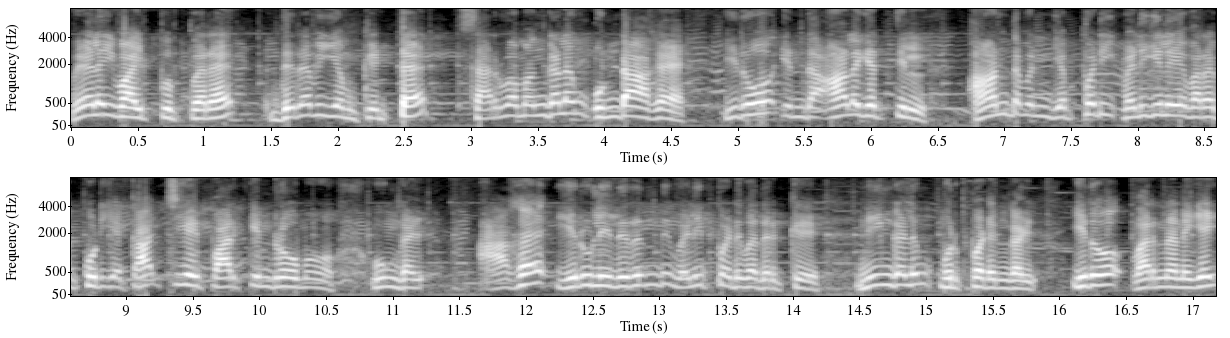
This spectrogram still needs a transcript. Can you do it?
வேலைவாய்ப்பு பெற திரவியம் கிட்ட சர்வமங்கலம் உண்டாக. இதோ இந்த ஆலயத்தில் ஆண்டவன் எப்படி வெளியிலே வரக்கூடிய காட்சியை பார்க்கின்றோமோ உங்கள் அக இருளிலிருந்து வெளிப்படுவதற்கு நீங்களும் முற்படுங்கள். இதோ வர்ணனையை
